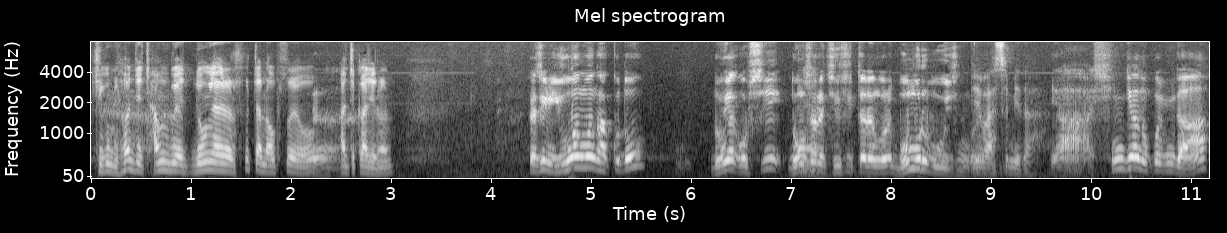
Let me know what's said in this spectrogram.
지금 현재 장부에 농약이라는 숫자는 없어요. 네. 아직까지는. 그러니까 지금 유황만 갖고도 농약 없이 농사를 네. 지을 수 있다는 걸 몸으로 보고 계시는 예, 거예요. 예, 맞습니다. 야 신기한 농법입니다.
